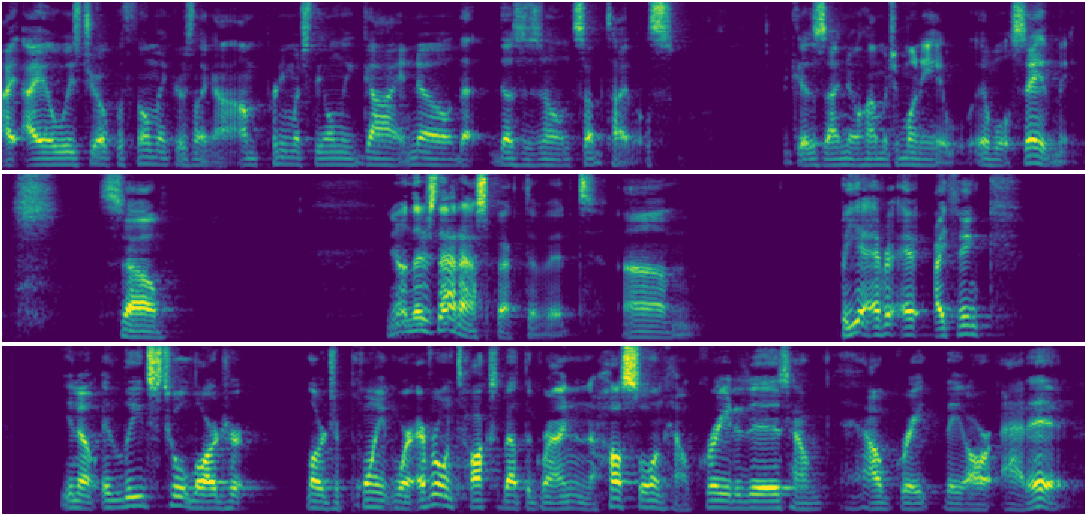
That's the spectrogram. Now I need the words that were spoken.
I, I always joke with filmmakers, like I'm pretty much the only guy I know that does his own subtitles because I know how much money it, it will save me. So, you know, there's that aspect of it. Um, but yeah, every, I think, you know, it leads to a larger larger point where everyone talks about the grind and the hustle and how great it is, how how great they are at it.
